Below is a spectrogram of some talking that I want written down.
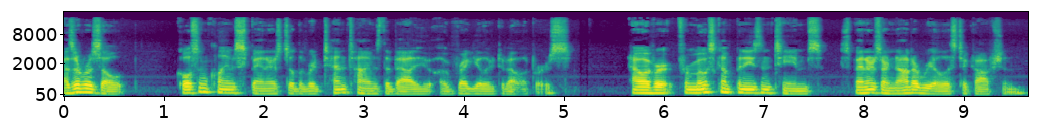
As a result, Colson claims spanners deliver 10 times the value of regular developers. However, for most companies and teams, spanners are not a realistic option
